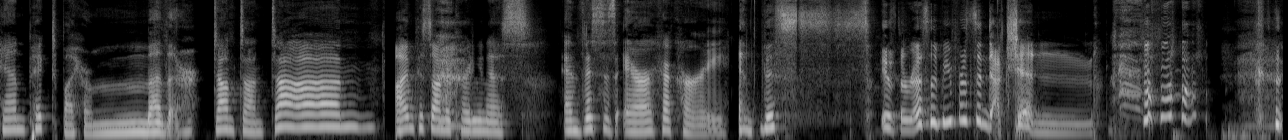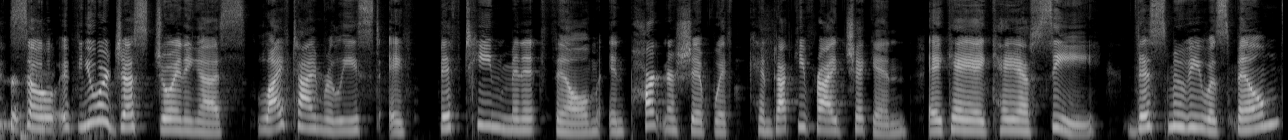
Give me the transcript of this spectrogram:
handpicked by her mother. Dun dun dun. I'm Cassandra Cardenas. And this is Erica Curry. And this is the recipe for seduction. so, if you are just joining us, Lifetime released a 15 minute film in partnership with Kentucky Fried Chicken, aka KFC. This movie was filmed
